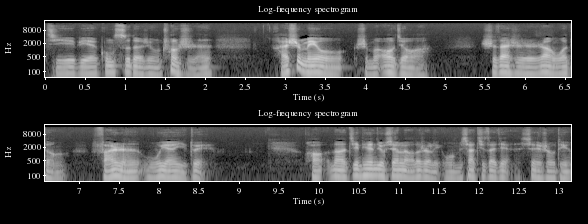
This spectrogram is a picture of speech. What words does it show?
级别公司的这种创始人，还是没有什么傲娇啊，实在是让我等凡人无言以对。好，那今天就先聊到这里，我们下期再见，谢谢收听。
